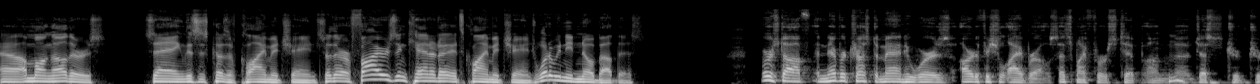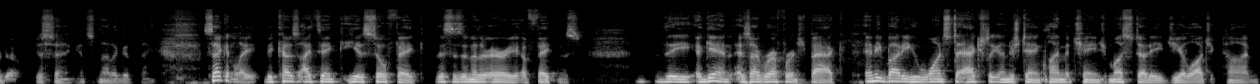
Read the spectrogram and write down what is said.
uh, among others, saying this is because of climate change. So, there are fires in Canada. It's climate change. What do we need to know about this? First off, never trust a man who wears artificial eyebrows. That's my first tip on uh, Justin Trudeau. Just saying, it's not a good thing. Secondly, because I think he is so fake, this is another area of fakeness. The again, as I referenced back, anybody who wants to actually understand climate change must study geologic time.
